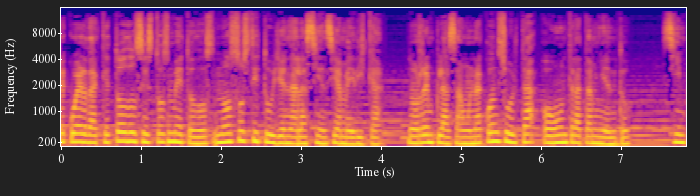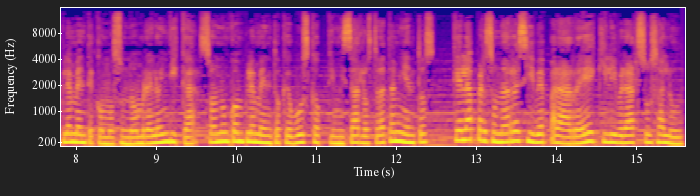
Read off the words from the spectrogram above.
Recuerda que todos estos métodos no sustituyen a la ciencia médica, no reemplazan una consulta o un tratamiento. Simplemente como su nombre lo indica, son un complemento que busca optimizar los tratamientos que la persona recibe para reequilibrar su salud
